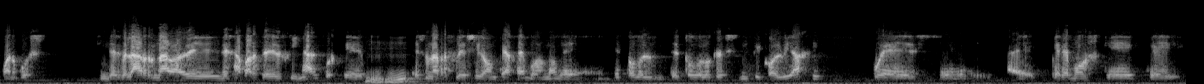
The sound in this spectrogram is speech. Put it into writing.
Bueno, pues sin desvelar nada de, de esa parte del final, porque es una reflexión que hacemos ¿no? de, de todo el- de todo lo que significó el viaje, pues eh, eh, queremos que, que-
